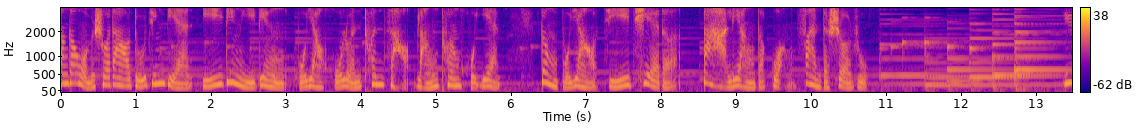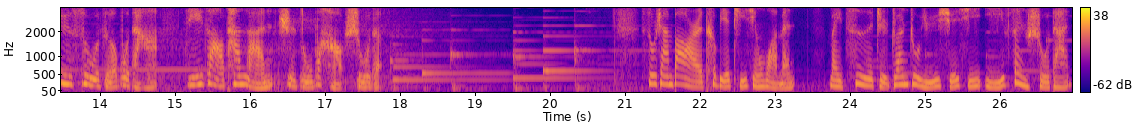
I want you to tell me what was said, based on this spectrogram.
刚刚我们说到读经典，一定一定不要囫囵吞枣、狼吞虎咽，更不要急切的、大量的、广泛的摄入。欲速则不达，急躁贪婪是读不好书的。苏珊·鲍尔特别提醒我们，每次只专注于学习一份书单。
